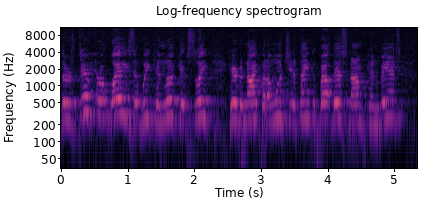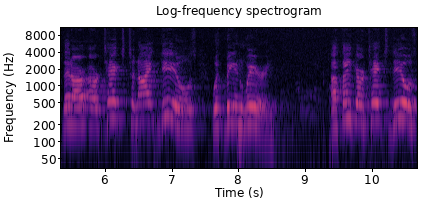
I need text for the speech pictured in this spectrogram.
There's different ways that we can look at sleep here tonight, but I want you to think about this, and I'm convinced that our, our text tonight deals with being weary. I think our text deals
